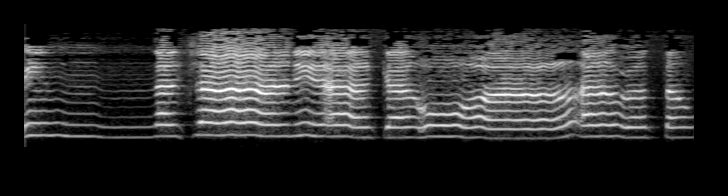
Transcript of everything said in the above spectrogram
إن شانئك هو أبتر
